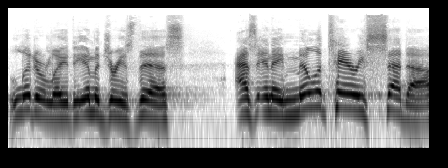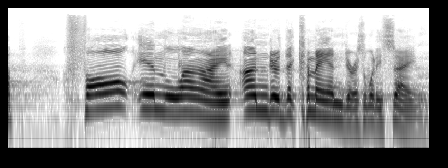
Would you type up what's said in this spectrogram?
literally, the imagery is this, as in a military setup, fall in line under the commander, is what he's saying.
